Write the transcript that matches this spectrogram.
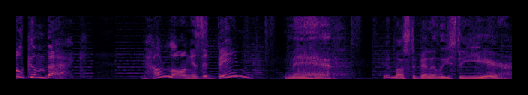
Welcome back. How long has it been? Man, it must have been at least a year.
